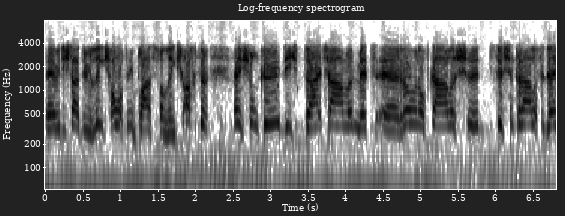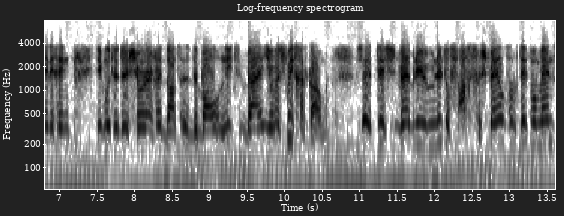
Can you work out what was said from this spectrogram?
Eh, die staat nu linkshalf in plaats van linksachter. En John Keur die draait samen met eh, Ronald Kalis, eh, de centrale verdediging. Die moeten dus zorgen dat de bal niet bij Jorrit Schmid gaat komen. Dus het is, we hebben nu een minuut of acht gespeeld op dit moment.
